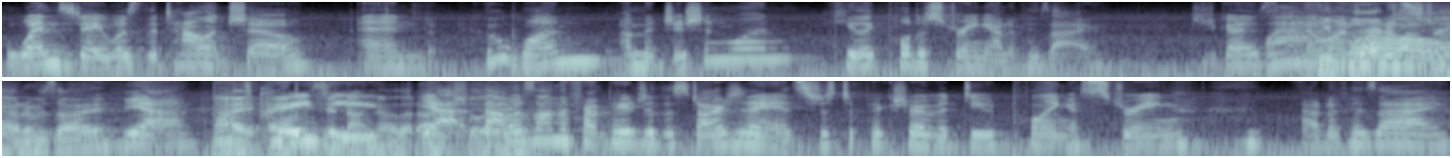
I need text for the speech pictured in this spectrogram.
Wednesday was the talent show, and who won? A magician won. He like pulled a string out of his eye. Did you guys? Wow. No he one pulled heard out a string out of his eye? Yeah. I, That's I did not crazy. know that yeah, actually. that was on the front page of the Star today. It's just a picture of a dude pulling a string out of his eye.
